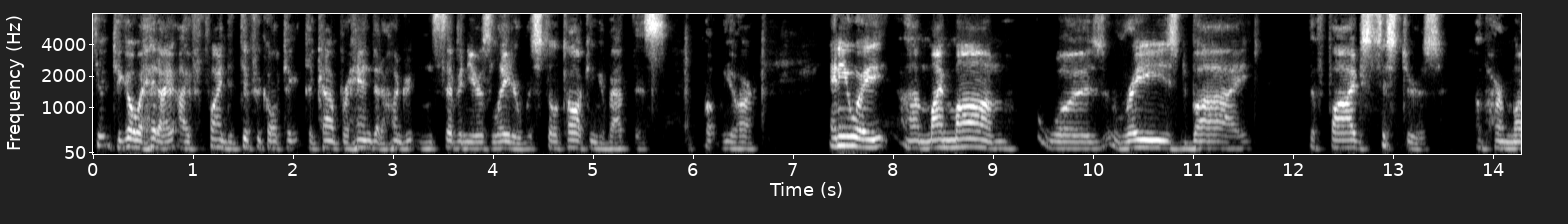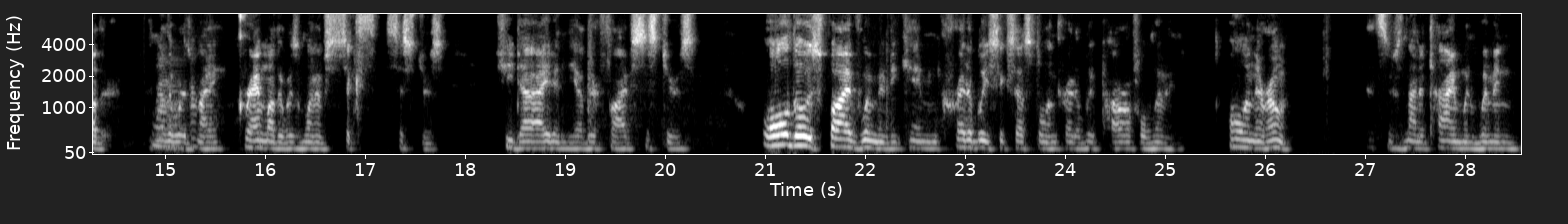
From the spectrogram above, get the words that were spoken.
to, to, go ahead, I, I find it difficult to, to, comprehend that 107 years later, we're still talking about this, but we are. Anyway, um, my mom was raised by the five sisters of her mother. In wow. other words, my grandmother was one of six sisters. She died, and the other five sisters. All those five women became incredibly successful, incredibly powerful women, all on their own. This was not a time when women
